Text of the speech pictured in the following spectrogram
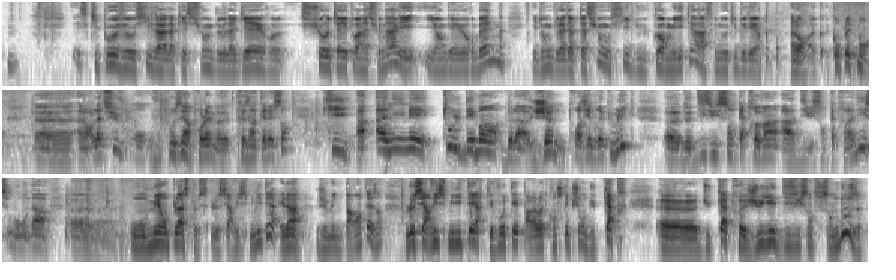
Ce qui pose aussi la, la, question de la guerre sur le territoire national et, et en guerre urbaine, et donc de l'adaptation aussi du corps militaire à ce nouveau type de guerre. Alors complètement. Alors là-dessus, vous posez un problème très intéressant qui a animé tout le débat de la jeune Troisième République euh, de 1880 à 1890, où on a, euh, où on met en place le, service militaire. Et là, je mets une parenthèse. Hein, le service militaire qui est voté par la loi de conscription du 4 euh, du 4 juillet 1872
